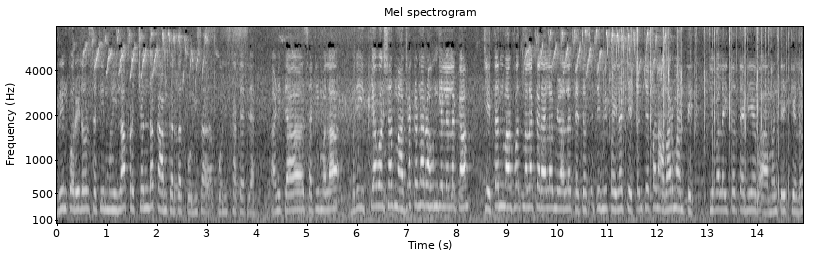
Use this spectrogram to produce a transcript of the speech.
ग्रीन कॉरिडॉरसाठी महिला प्रचंड काम करतात पोलीस पोलीस खात्यातल्या. आणि त्यासाठी मला म्हणजे इतक्या वर्षात माझ्याकडनं राहून गेलेलं काम चेतनमार्फत मला करायला मिळालं. त्याच्यासाठी मी पहिला चेतनचे पण आभार मानते. की मला इथं त्यांनी आमंत्रित केलं.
